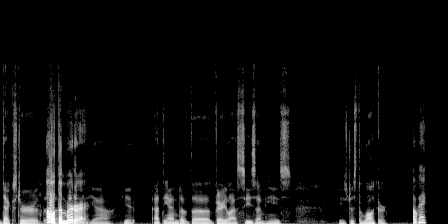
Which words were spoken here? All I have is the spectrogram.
Dexter. The Oh, the murderer. Yeah. He at the end of the very last season, he's he's just a logger. Okay.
